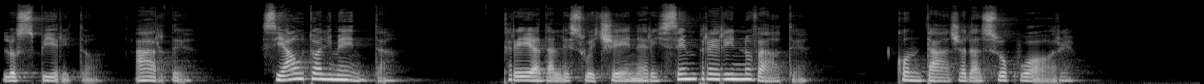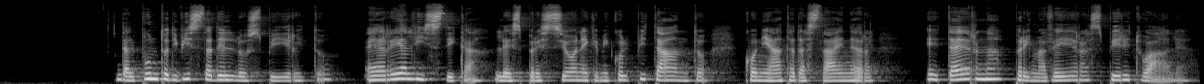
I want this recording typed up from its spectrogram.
Lo spirito arde, si autoalimenta, crea dalle sue ceneri sempre rinnovate, contagia dal suo cuore. Dal punto di vista dello spirito, è realistica l'espressione che mi colpì tanto, coniata da Steiner, eterna primavera spirituale.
